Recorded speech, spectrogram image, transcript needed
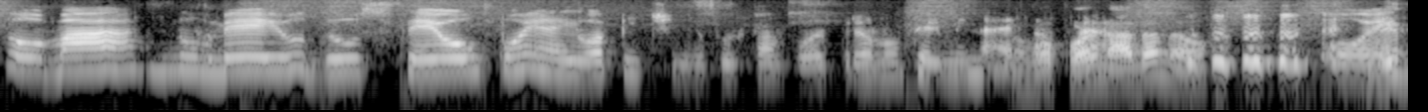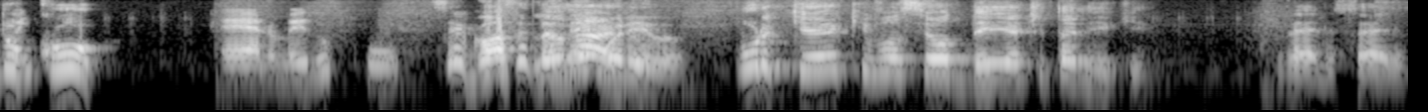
tomar no meio do seu. Põe aí o apitinho, por favor, pra eu não terminar essa Não vou pôr nada, não. Põe, meio do põe- cu. É, no meio do cu. Você gosta também, Leonardo. Murilo? Por que, que você odeia Titanic? Velho, sério.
